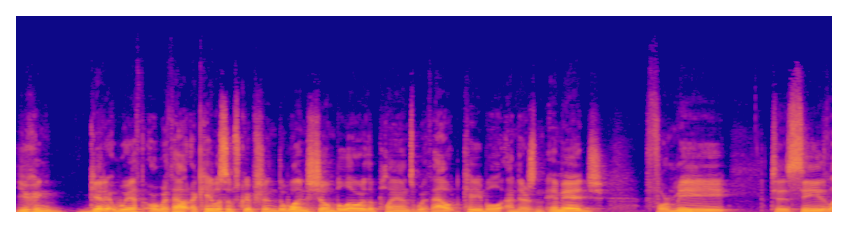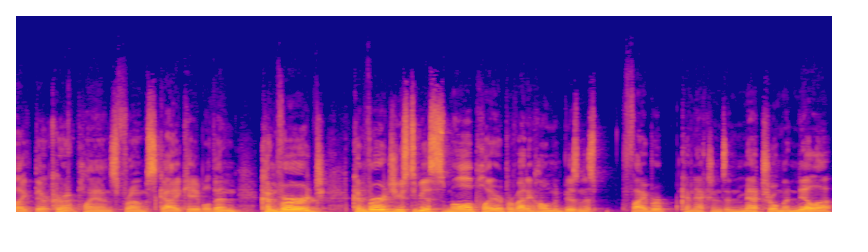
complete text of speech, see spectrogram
You can get it with or without a cable subscription. The ones shown below are the plans without cable, and there's an image for me to see like their current plans from Sky Cable. Then Converge. Converge used to be a small player providing home and business fiber connections in Metro Manila,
